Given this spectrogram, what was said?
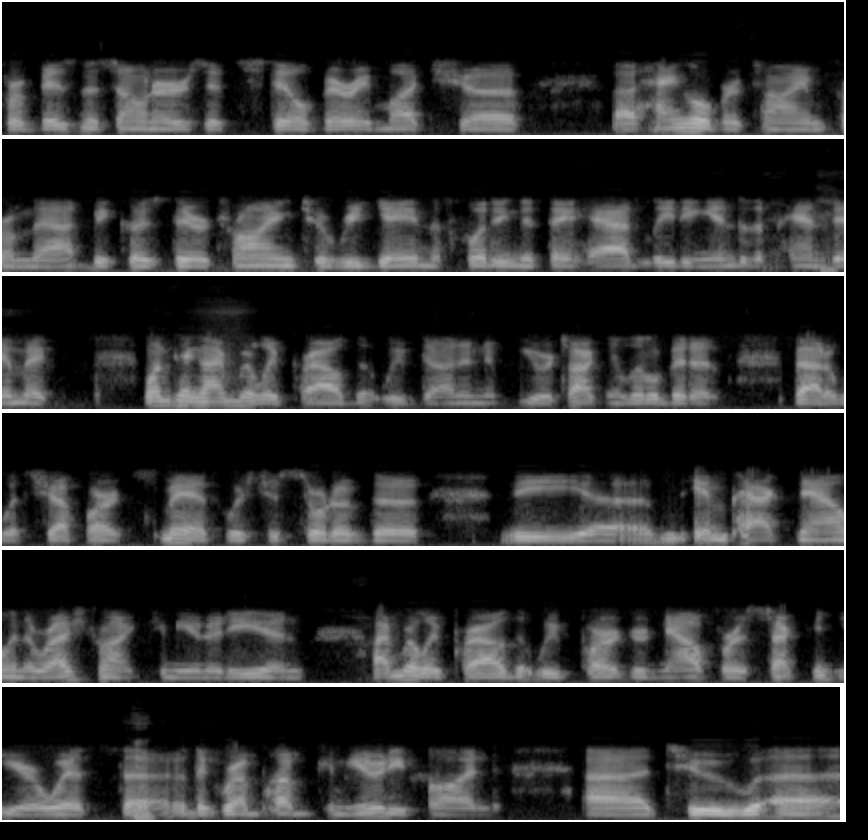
for business owners, it's still very much uh, a hangover time from that because they're trying to regain the footing that they had leading into the pandemic. One thing I'm really proud that we've done, and you were talking a little bit of, about it with Chef Art Smith, was just sort of the the uh, impact now in the restaurant community and I'm really proud that we've partnered now for a second year with uh, the Grubhub Community Fund uh, to uh,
